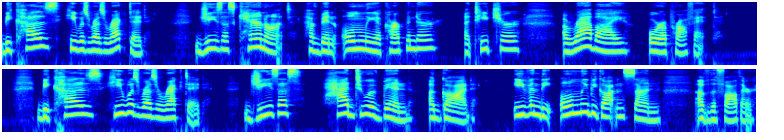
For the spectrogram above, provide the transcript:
Because he was resurrected, Jesus cannot have been only a carpenter, a teacher, a rabbi, or a prophet. Because he was resurrected, Jesus had to have been a God, even the only begotten Son of the Father.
